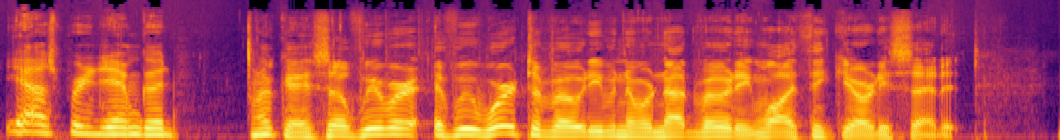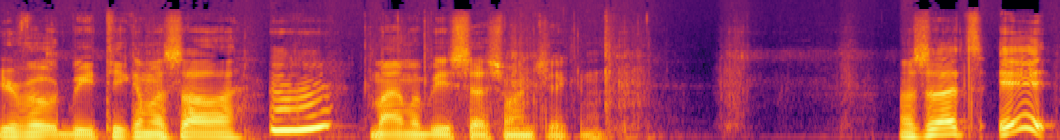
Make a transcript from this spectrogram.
Yeah, it's pretty damn good. Okay, so if we were if we were to vote, even though we're not voting, well, I think you already said it. Your vote would be tikka masala. Mm-hmm. Mine would be Szechuan chicken. Oh, so that's it.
